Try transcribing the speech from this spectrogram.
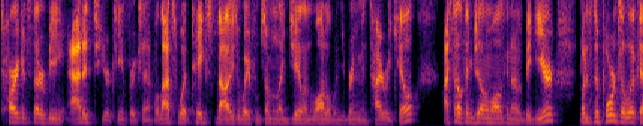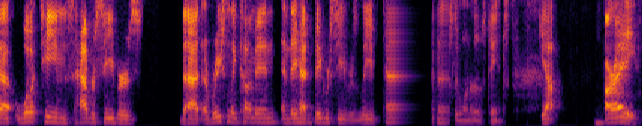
targets that are being added to your team, for example. That's what takes values away from someone like Jalen Waddle when you bring in Tyreek Hill. I still think Jalen Waddle is going to have a big year, but it's important to look at what teams have receivers that have recently come in and they had big receivers leave. Tennessee, one of those teams. Yeah. All righty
